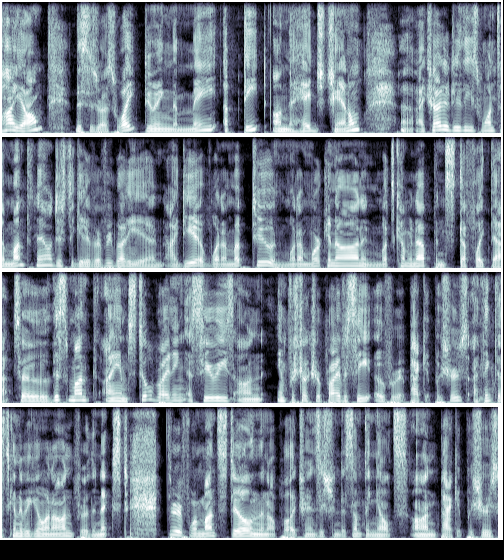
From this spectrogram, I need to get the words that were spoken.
hi, y'all. This is Russ White doing the May update on the Hedge channel. Uh, I try to do these once a month now just to give everybody an idea of what I'm up to and what I'm working on and what's coming up and stuff like that. So, this month I am still writing a series on infrastructure privacy over at Packet Pushers. I think that's going to be going on for the next three or four months still, and then I'll probably transition to something else on Packet Pushers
